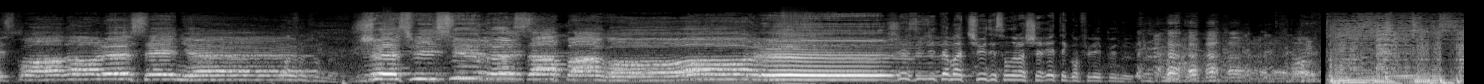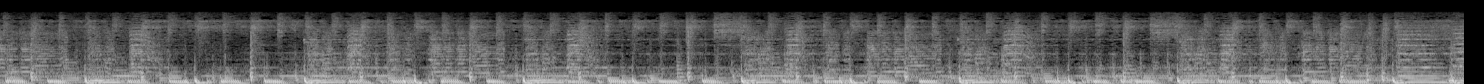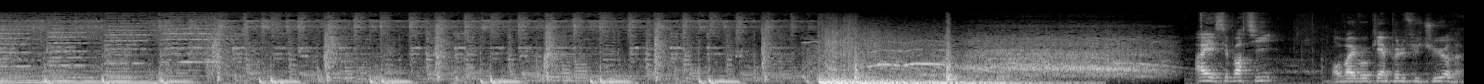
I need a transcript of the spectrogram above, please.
espoir dans le Seigneur. Je suis sûr de sa parole. Jésus dit à Matthieu, descends de la charrette et gonfle les pneus. Allez, c'est parti. On va évoquer un peu le futur.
